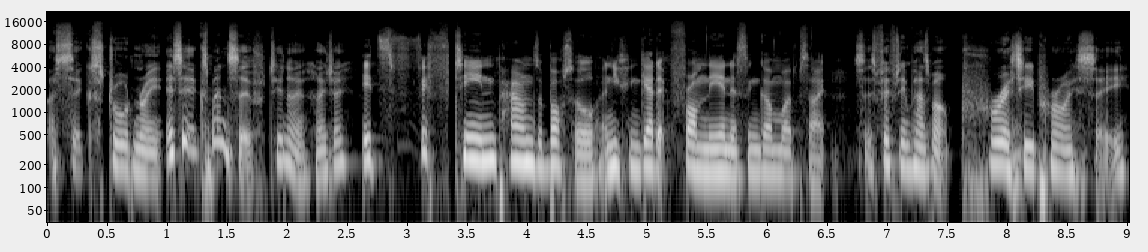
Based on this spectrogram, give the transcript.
That's extraordinary. Is it expensive? Do you know, AJ? It's fifteen pounds a bottle, and you can get it from the Innis & Gunn website. So it's £15 about pretty pricey,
